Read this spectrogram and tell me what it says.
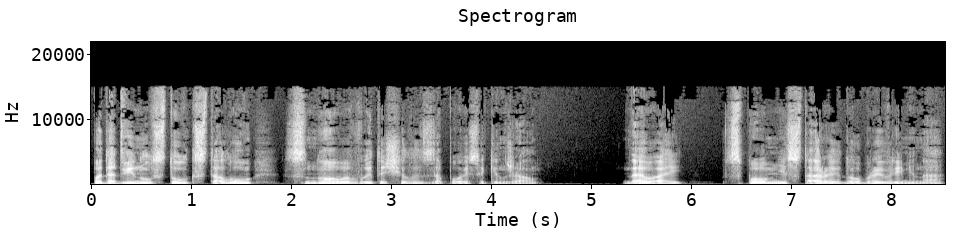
пододвинул стул к столу, снова вытащил из-за пояса кинжал. — Давай, вспомни старые добрые времена.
